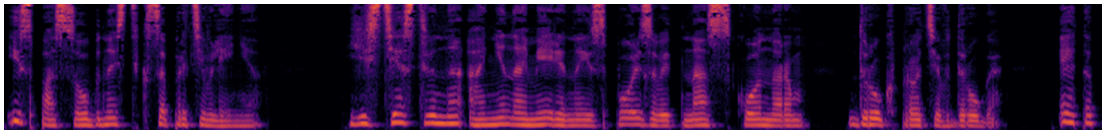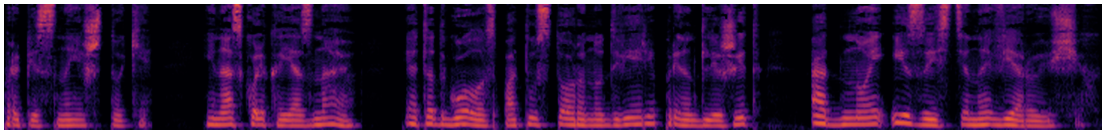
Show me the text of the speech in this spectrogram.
и способность к сопротивлению. Естественно, они намерены использовать нас с Коннором друг против друга. Это прописные штуки. И, насколько я знаю, этот голос по ту сторону двери принадлежит одной из истинно верующих.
